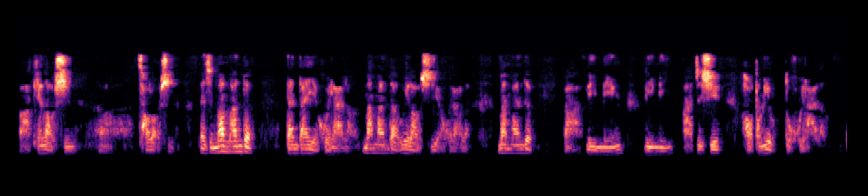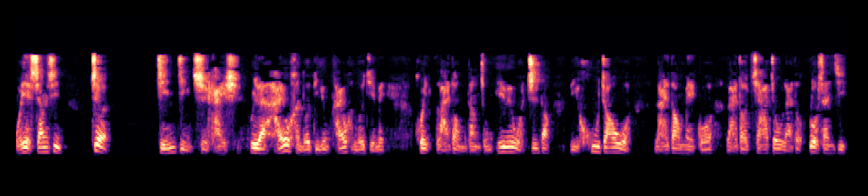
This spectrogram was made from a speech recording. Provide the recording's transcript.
啊，田老师啊，曹老师，但是慢慢的，丹丹也回来了，慢慢的魏老师也回来了，慢慢的啊，李明、李妮啊，这些好朋友都回来了。我也相信这仅仅是开始，未来还有很多弟兄，还有很多姐妹会来到我们当中，因为我知道你呼召我来到美国，来到加州，来到洛杉矶。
